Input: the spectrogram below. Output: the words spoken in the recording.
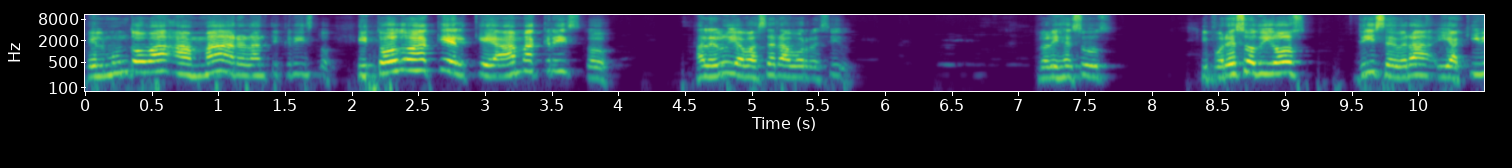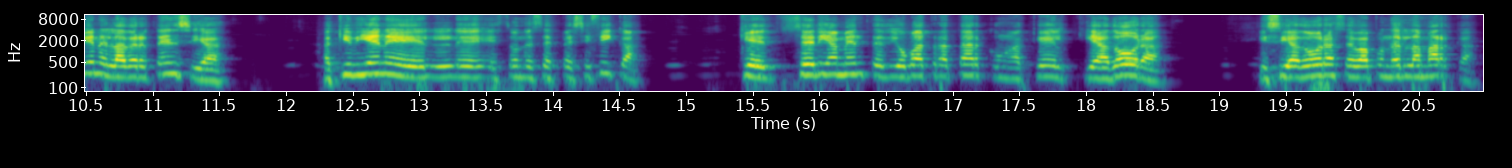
El mundo va a amar al anticristo. Y todo aquel que ama a Cristo, aleluya, va a ser aborrecido. Gloria a Jesús. Y por eso Dios dice, ¿verdad? Y aquí viene la advertencia. Aquí viene el, donde se especifica que seriamente Dios va a tratar con aquel que adora y si adora, se va a poner la marca.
